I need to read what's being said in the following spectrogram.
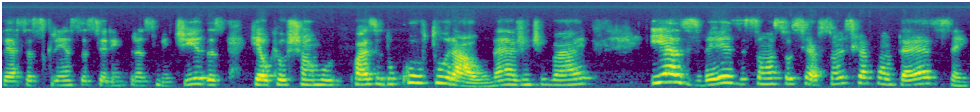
dessas crenças serem transmitidas, que é o que eu chamo quase do cultural, né? A gente vai e às vezes são associações que acontecem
